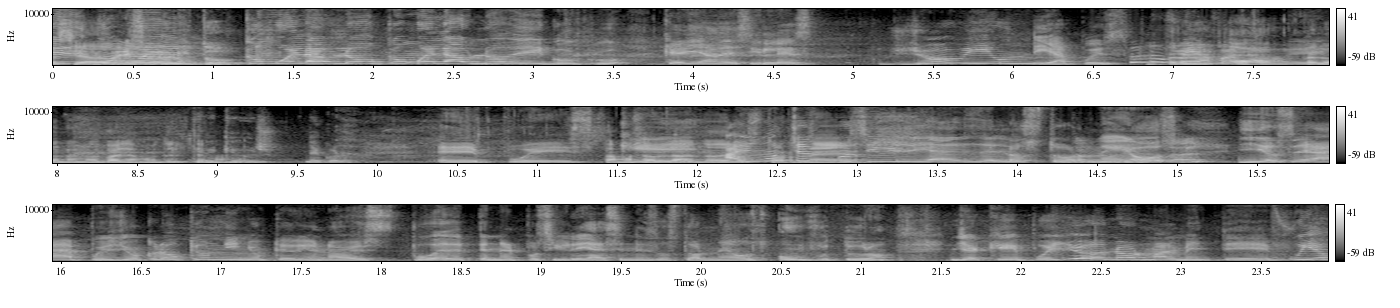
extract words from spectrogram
hacia como él, Naruto. como él habló, como él habló de Goku, quería decirles, yo vi un día, pues solo Pero, fui a palabra. pero no nos vayamos del tema mucho. De acuerdo. Eh, pues Estamos que hablando de hay los muchas torneos. posibilidades de los torneos Torneo y o sea pues yo creo que un niño que vio una vez puede tener posibilidades en esos torneos un futuro ya que pues yo normalmente fui a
